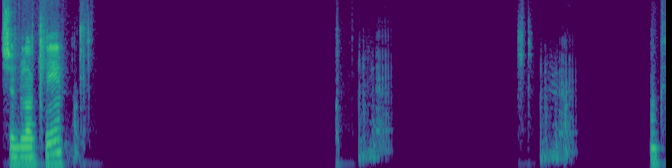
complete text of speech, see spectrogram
trzy bloki. Ok.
